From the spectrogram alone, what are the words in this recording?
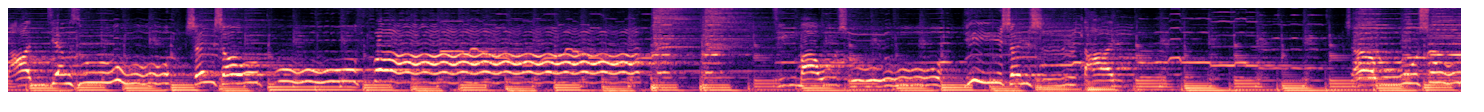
翻江术，身手不凡；金毛鼠，一身是胆。这无数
